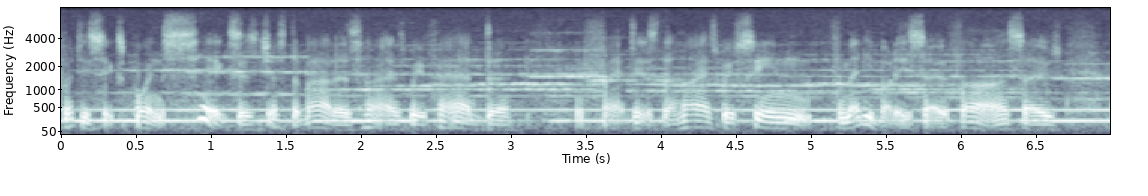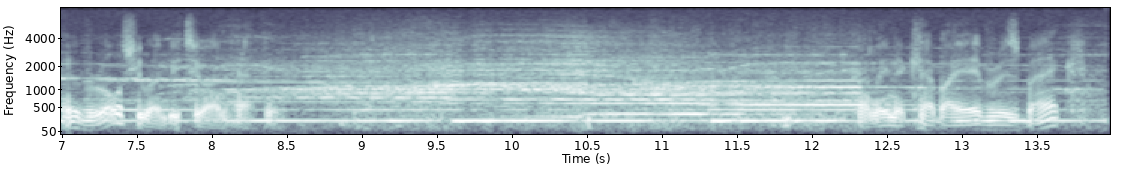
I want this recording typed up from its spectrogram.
26.6 is just about as high as we've had. Uh, in fact, it's the highest we've seen from anybody so far, so overall she won't be too unhappy. Alina Kabaeva is back.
